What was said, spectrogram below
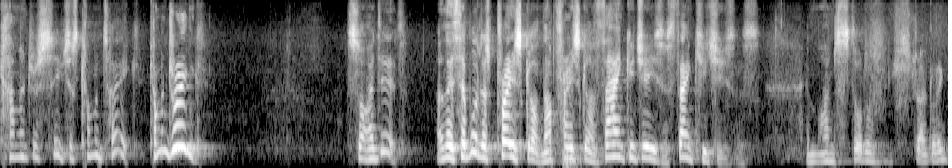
Come and receive, just come and take, come and drink. So I did. And they said, Well, just praise God. Now, praise God. Thank you, Jesus. Thank you, Jesus. And I'm sort of struggling.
